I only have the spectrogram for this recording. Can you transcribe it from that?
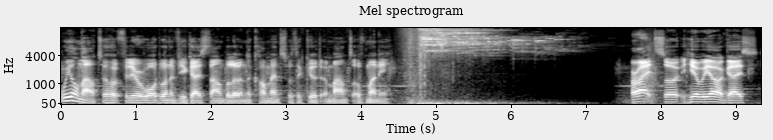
wheel now to hopefully reward one of you guys down below in the comments with a good amount of money. Alright, so here we are guys.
